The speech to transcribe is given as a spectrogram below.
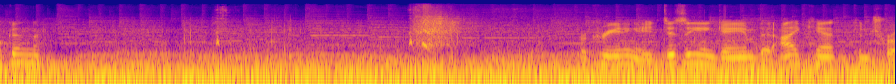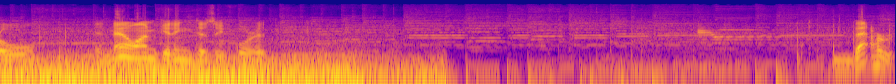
Falcom. For creating a dizzying game that I can't control, and now I'm getting dizzy for it. That hurt.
